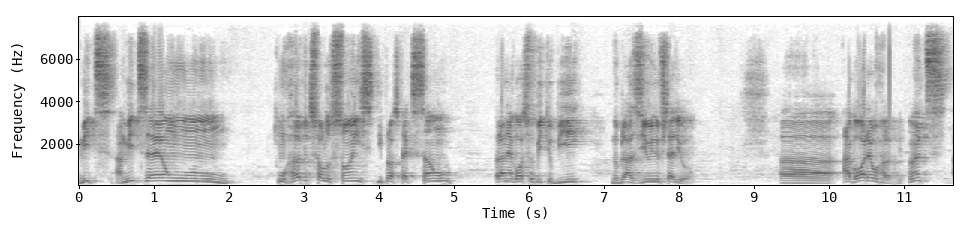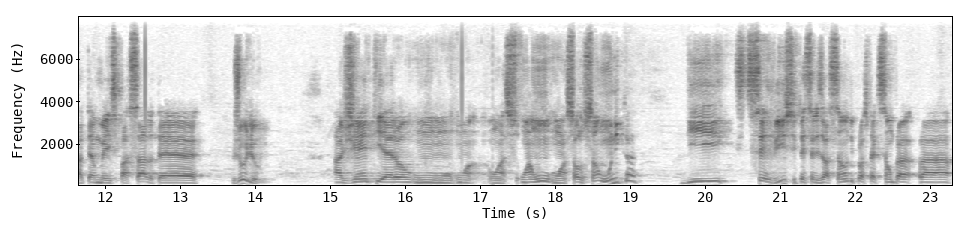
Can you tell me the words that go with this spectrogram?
MITS. A MITS é um, um hub de soluções de prospecção para negócios B2B no Brasil e no exterior. Uh, agora é um hub. Antes, até o mês passado, até julho, a gente era um, uma, uma, uma, solução única de serviço e terceirização de prospecção para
